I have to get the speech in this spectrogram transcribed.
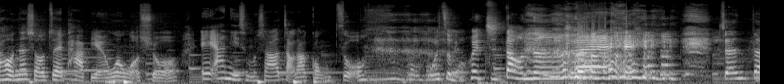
然后我那时候最怕别人问我说：“哎，安妮什么时候要找到工作？” 我怎么会知道呢？对，真的，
